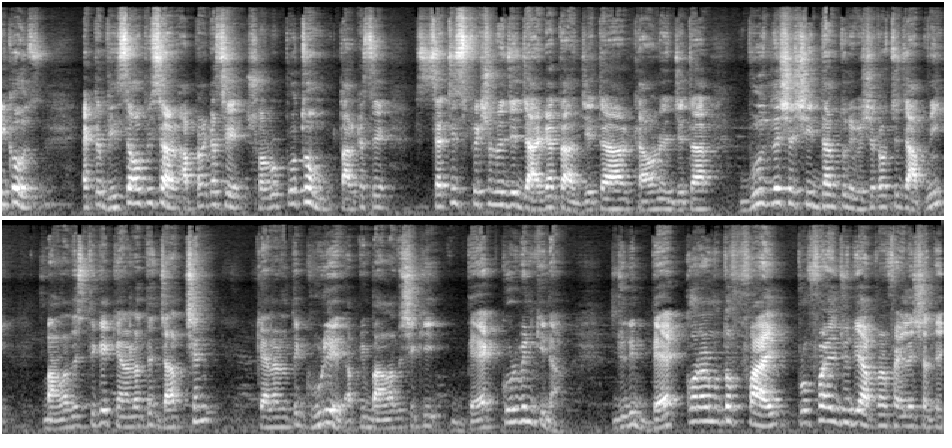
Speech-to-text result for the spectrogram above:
বিকজ একটা ভিসা অফিসার আপনার কাছে সর্বপ্রথম তার কাছে স্যাটিসফ্যাকশনের যে জায়গাটা, যেটার কারণে যেটা বুঝলে সে সিদ্ধান্ত নেবে, সেটা হচ্ছে যে আপনি বাংলাদেশ থেকে কানাডাতে যাচ্ছেন ক্যানাডাতে ঘুরে আপনি বাংলাদেশে কি ব্যাক করবেন কি না যদি ব্যাক করার মতো ফাইল প্রোফাইল যদি আপনার ফাইলের সাথে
